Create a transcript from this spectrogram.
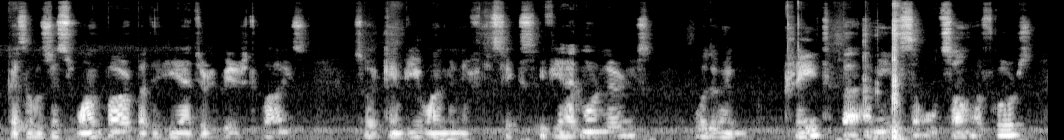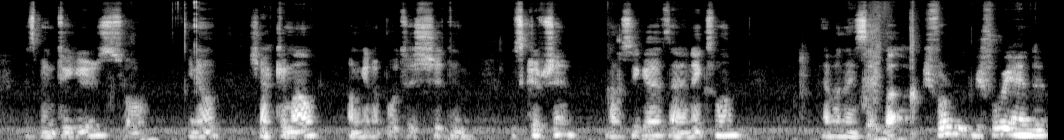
because it was just one part, but he had to repeat it twice, so it can be one minute fifty six. If he had more lyrics, would have been great. But I mean, it's an old song, of course. It's been two years, so you know, check him out. I'm gonna put his shit in description. I'll see you guys in the next one. Have a nice day. But before before we end it,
